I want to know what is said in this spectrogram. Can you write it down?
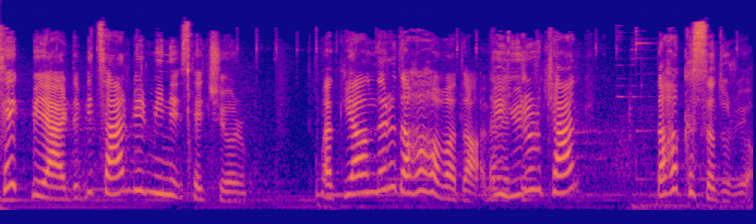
tek bir yerde biten bir mini seçiyorum. Bak yanları daha havada ve Evet, yürürken daha kısa duruyor.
